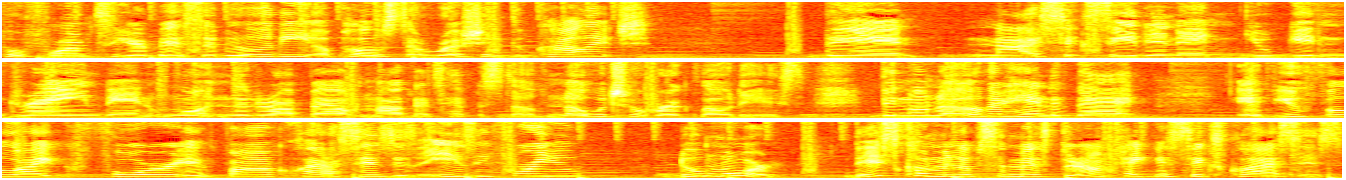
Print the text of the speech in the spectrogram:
perform to your best ability opposed to rushing through college than not succeeding and you getting drained and wanting to drop out and all that type of stuff. Know what your workload is. Then on the other hand of that, if you feel like four and five classes is easy for you, do more. This coming up semester, I'm taking six classes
